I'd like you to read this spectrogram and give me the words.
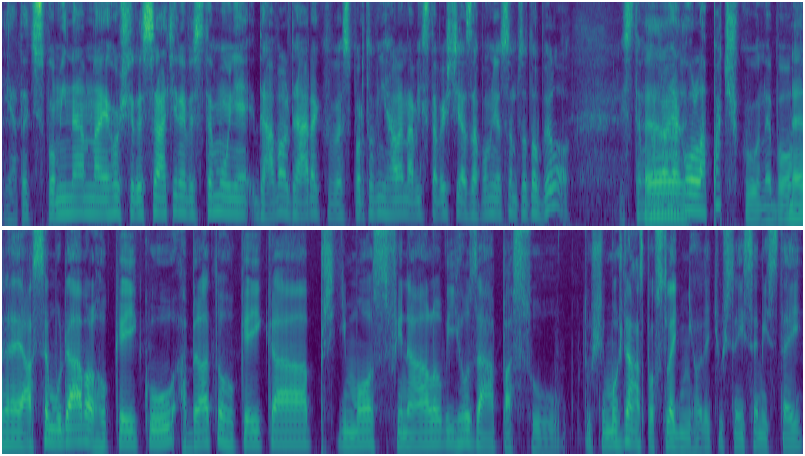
Já teď vzpomínám na jeho 60. vy jste mu dával dárek ve sportovní hale na výstavišti a zapomněl jsem, co to bylo. Vy jste mu dal uh, nějakou lapačku, nebo... Ne, ne, já jsem mu dával hokejku a byla to hokejka přímo z finálového zápasu, tuším možná z posledního, teď už nejsem jistý,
